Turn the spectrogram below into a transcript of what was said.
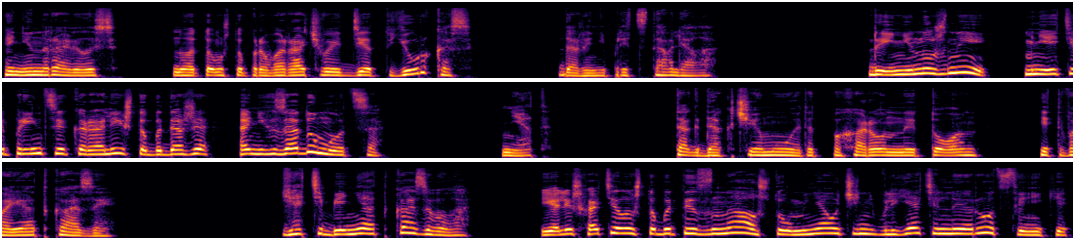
и не нравилось, но о том, что проворачивает дед Юркас, даже не представляла. Да и не нужны мне эти принцы и короли, чтобы даже о них задумываться. Нет, Тогда к чему этот похоронный тон и твои отказы? Я тебе не отказывала. Я лишь хотела, чтобы ты знал, что у меня очень влиятельные родственники,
